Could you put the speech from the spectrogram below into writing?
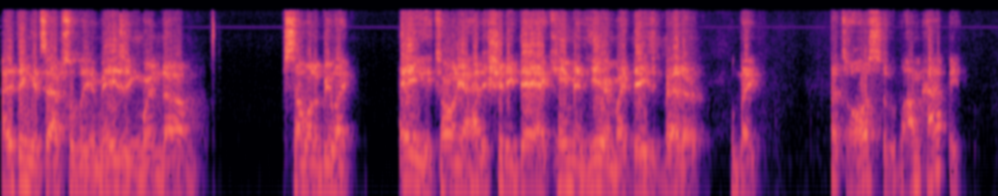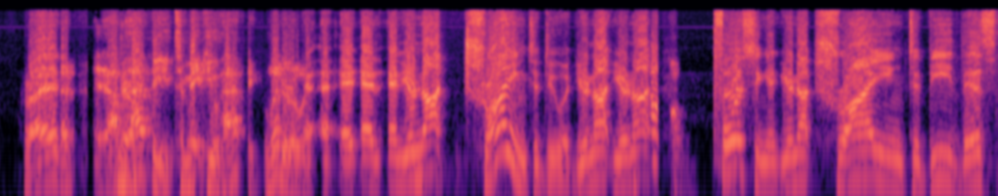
I think it's absolutely amazing when um, someone will be like, hey, Tony, I had a shitty day. I came in here and my day's better. I'm like, that's awesome. I'm happy. Right? That, I'm Yeah. happy to make you happy, literally. and, and and you're not trying to do it. You're not you're not forcing it. You're not trying to be this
